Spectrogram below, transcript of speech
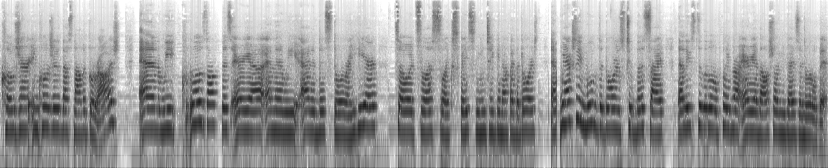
closure enclosure that's now the garage and we closed off this area and then we added this door right here. So it's less like space being taken up by the doors. And we actually moved the doors to this side. That leads to the little playground area that I'll show you guys in a little bit.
